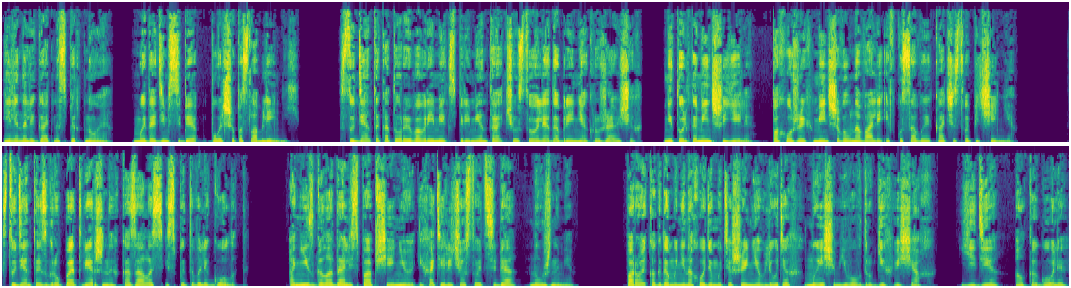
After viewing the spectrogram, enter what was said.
или налегать на спиртное. Мы дадим себе больше послаблений. Студенты, которые во время эксперимента чувствовали одобрение окружающих, не только меньше ели, похоже, их меньше волновали и вкусовые качества печенья. Студенты из группы отверженных, казалось, испытывали голод. Они изголодались по общению и хотели чувствовать себя нужными. Порой, когда мы не находим утешения в людях, мы ищем его в других вещах – еде, алкоголе,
